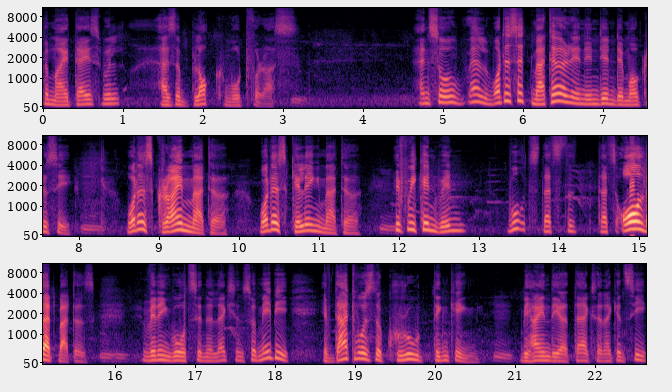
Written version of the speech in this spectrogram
the Meiteis will, as a block, vote for us. Hmm. And so, well, what does it matter in Indian democracy? What does crime matter? What does killing matter? If we can win votes, that's, the, that's all that matters, winning votes in elections. So maybe if that was the crude thinking behind the attacks, and I can see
